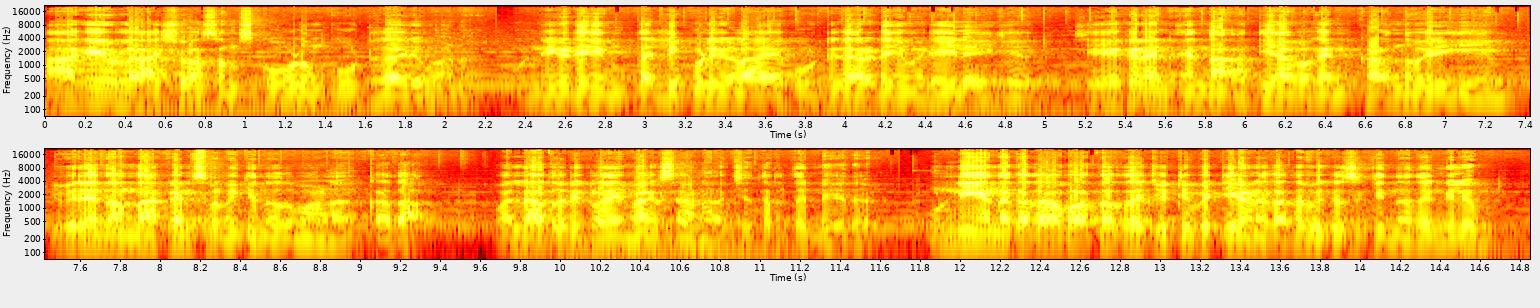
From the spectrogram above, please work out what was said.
ആകെയുള്ള ആശ്വാസം സ്കൂളും കൂട്ടുകാരുമാണ്. ഉണ്ണിയുടെയും തല്ലിപ്പൊളികളായ കൂട്ടുകാരുടെയും ഇടയിലേക്ക് ശേഖരൻ എന്ന അധ്യാപകൻ കടന്നുവരികയും ഇവരെ നന്നാക്കാൻ ശ്രമിക്കുന്നതുമാണ് കഥ. വല്ലാത്തൊരു ക്ലൈമാക്സ് ആണ് ചിത്രത്തിന്റെത് ഉണ്ണി എന്ന കഥാപാത്രത്തെ ചുറ്റിപ്പറ്റിയാണ് കഥ വികസിക്കുന്നതെങ്കിലും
